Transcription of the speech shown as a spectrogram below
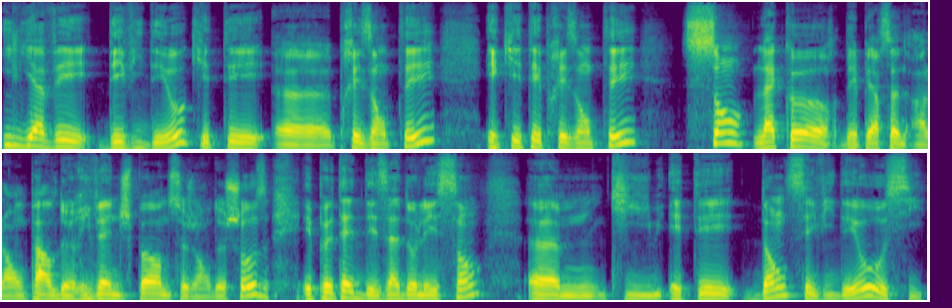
il y avait des vidéos qui étaient présentées et qui étaient présentées sans l'accord des personnes, alors on parle de revenge porn, ce genre de choses, et peut-être des adolescents euh, qui étaient dans ces vidéos aussi.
